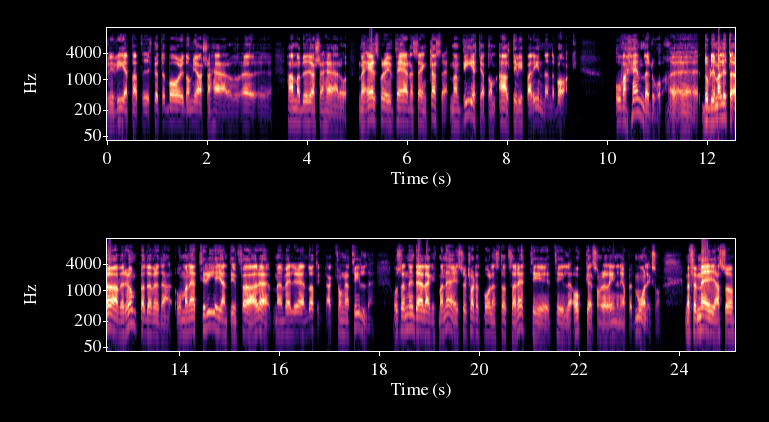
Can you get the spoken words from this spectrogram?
vi vet att IFK Göteborg, de gör så här och eh, eh, Hammarby gör så här. Och, men Elfsborg är ju världens enklaste. Man vet ju att de alltid vippar in den där bak. Och vad händer då? Eh, eh då blir man lite överrumplad över det där. Och man är tre egentligen före, men väljer ändå att, att krångla till det. Och sen i det läget man är i så är det klart att bollen studsar rätt till, till Ockel som rullar in den i öppet mål. Liksom. Men för mig, alltså,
